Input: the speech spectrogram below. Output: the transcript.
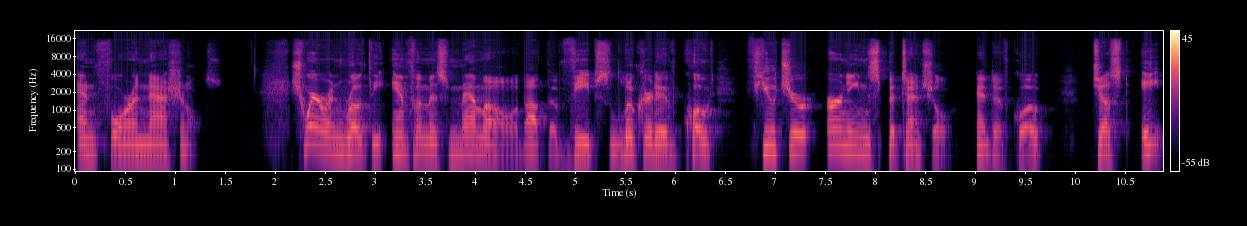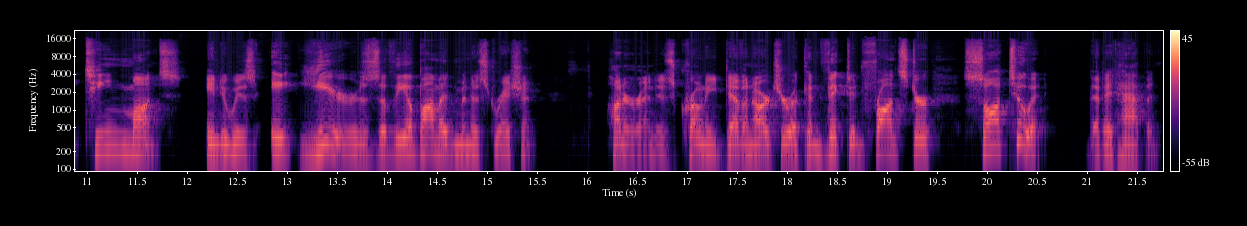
and foreign nationals. Schwerin wrote the infamous memo about the Veep's lucrative, quote, future earnings potential, end of quote, just 18 months into his eight years of the Obama administration. Hunter and his crony Devon Archer, a convicted fraudster, saw to it that it happened.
